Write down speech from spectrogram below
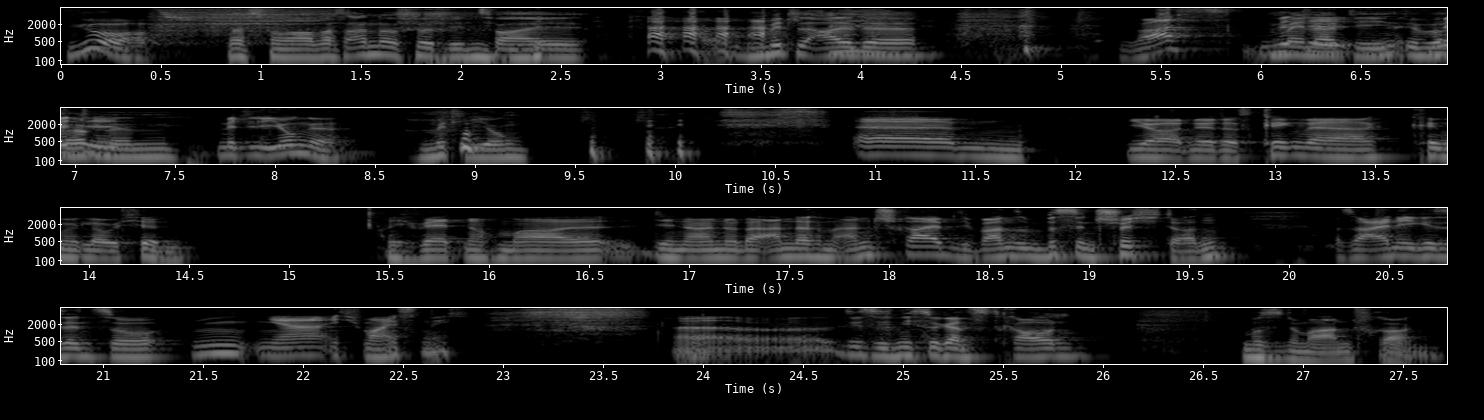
ja, Dass man mal was anderes hört wie zwei mittelalte was? Männer, die über Mittel, irgendeinen Mitteljunge. Mitteljung. Ähm, ja, ne, das kriegen wir, kriegen wir, glaube ich, hin. Ich werde noch mal den einen oder anderen anschreiben. Die waren so ein bisschen schüchtern. Also einige sind so, "Hm, ja, ich weiß nicht. Äh, die sich nicht so ganz trauen. Muss ich nochmal anfragen.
